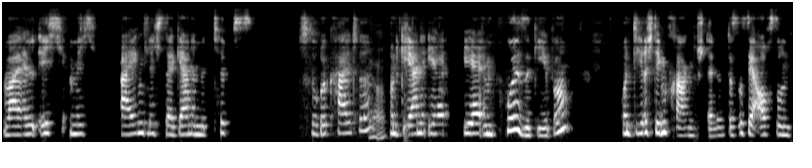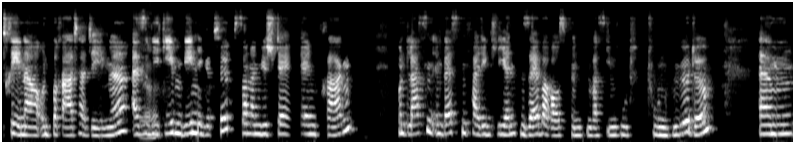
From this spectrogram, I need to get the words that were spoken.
weil ich mich eigentlich sehr gerne mit Tipps zurückhalte ja. und gerne eher, eher Impulse gebe und die richtigen Fragen stelle. Das ist ja auch so ein Trainer- und Berater-Ding. Ne? Also ja. wir geben wenige Tipps, sondern wir stellen Fragen und lassen im besten Fall den Klienten selber rausfinden, was ihm gut tun würde. Ähm,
